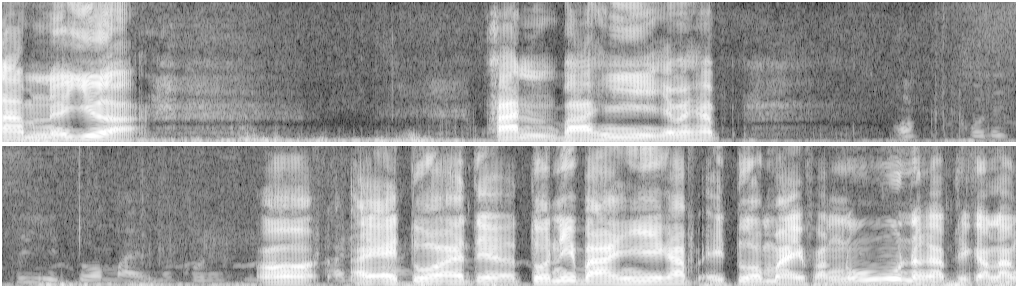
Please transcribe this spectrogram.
ลัมเนื้อเยื่อ พันธุ์บาฮีใช่ไหมครับอ๋อโคเนซี่ตัวใหม่นะโคเนซี่อ๋อไอไอตัวไอตัวตัวนี้บาฮีครับไอตัวใหม่ฝั่งนู้นนะครับ ที่กำลัง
